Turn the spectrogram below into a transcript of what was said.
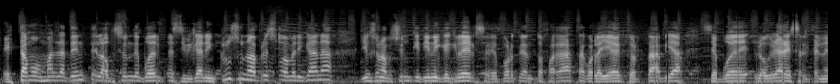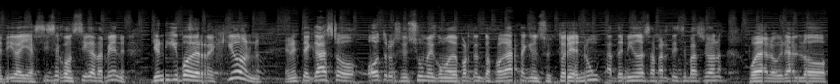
estamos más latente la opción de poder clasificar incluso una pre-sudamericana y es una opción que tiene que creerse. Deporte Antofagasta con la llegada de Héctor Tapia se puede lograr esa alternativa y así se consiga también que un equipo de región, en este caso otro se sume como Deporte Antofagasta que en su historia nunca ha tenido esa participación, pueda lograrlo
